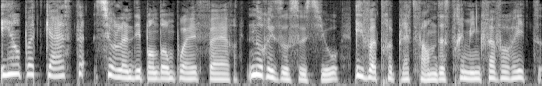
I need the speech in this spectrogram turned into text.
et en podcast sur l'indépendant.fr, nos réseaux sociaux et votre plateforme de streaming favorite.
